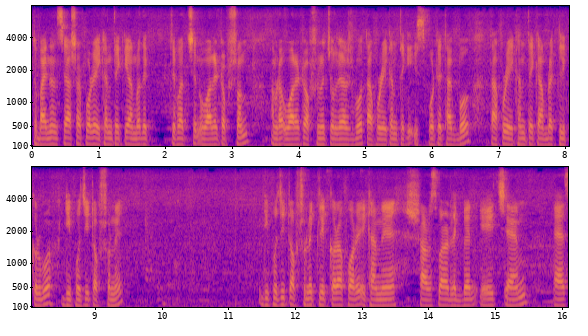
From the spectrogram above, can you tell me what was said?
তো বাইন্যান্সে আসার পরে এখান থেকে আমরা দেখতে পাচ্ছেন ওয়ালেট অপশন আমরা ওয়ালেট অপশনে চলে আসব, তারপরে এখান থেকে স্পটে থাকব, তারপরে এখান থেকে আমরা ক্লিক করব ডিপোজিট অপশনে ডিপোজিট অপশনে ক্লিক করার পরে এখানে সার্চ বারে লিখবেন এইচ এম এস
